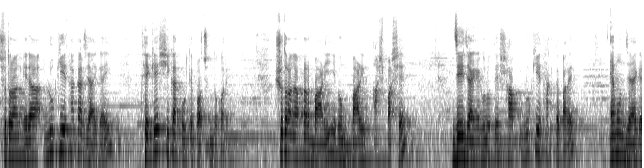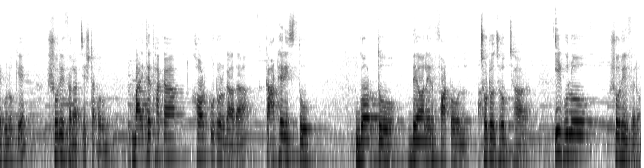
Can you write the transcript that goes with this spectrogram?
সুতরাং এরা লুকিয়ে থাকার জায়গায় থেকে শিকার করতে পছন্দ করে। সুতরাং আপনার বাড়ি এবং বাড়ির আশপাশে যে জায়গাগুলোতে সাপ লুকিয়ে থাকতে পারে এমন জায়গাগুলোকে সরিয়ে ফেলার চেষ্টা করুন। বাড়িতে থাকা খড়কুটোর গাদা, কাঠের স্তূপ, গর্ত, দেওয়ালের ফাটল, ছোট ঝোপঝাড়, এগুলো সরিয়ে ফেলুন।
